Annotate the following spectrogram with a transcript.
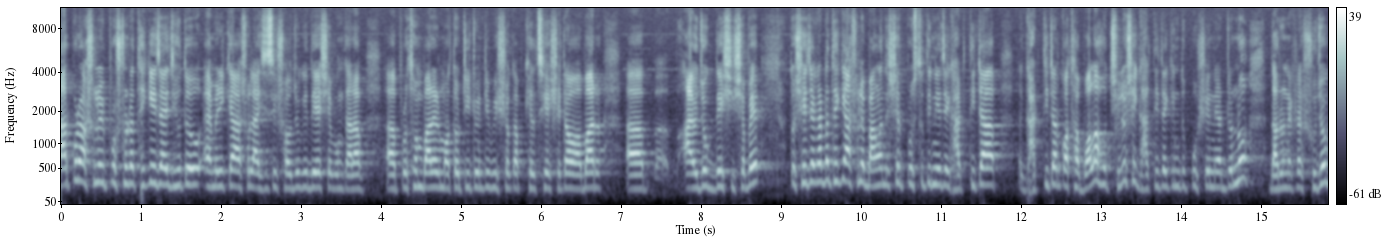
তারপরে আসলে এই প্রশ্নটা থেকেই যায়, যেহেতু আমেরিকা আসলে আইসিসি সহযোগী দেশ এবং তারা প্রথমবারের মতো টি টোয়েন্টি বিশ্বকাপ খেলছে, সেটাও আবার আয়োজক দেশ হিসেবে। তো সেই জায়গাটা থেকে আসলে বাংলাদেশের প্রস্তুতি নিয়ে যে ঘাটতিটা, ঘাটতিটার কথা বলা হচ্ছিল, সেই ঘাটতিটা কিন্তু পুষিয়ে নেওয়ার জন্য দারুণ একটা সুযোগ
